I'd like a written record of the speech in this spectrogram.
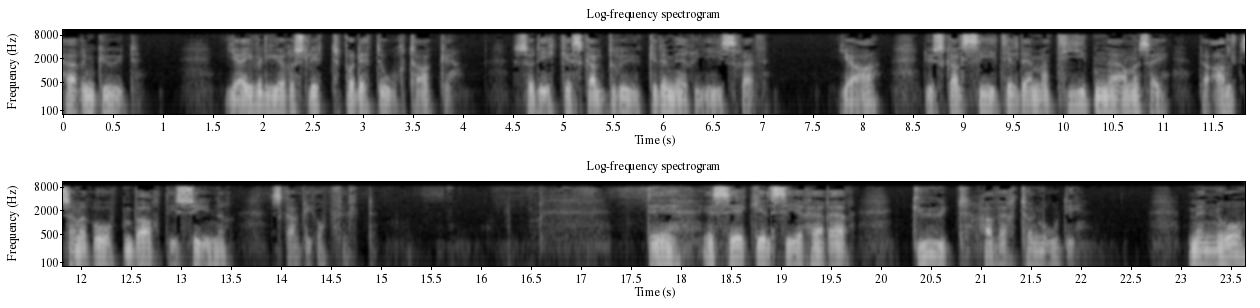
Herren Gud, jeg vil gjøre slutt på dette ordtaket, så de ikke skal bruke det mer i Israel. Ja, du skal si til dem at tiden nærmer seg da alt som er åpenbart i syner, skal bli oppfylt. Det Esekiel sier her er, Gud har vært tålmodig, men nå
